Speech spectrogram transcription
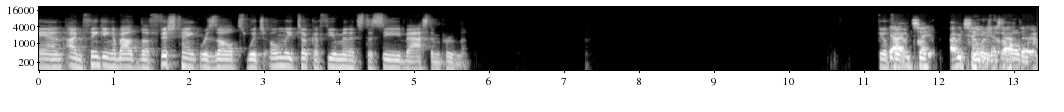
And I'm thinking about the fish tank results, which only took a few minutes to see vast improvement. Feel yeah, I would say I would say you just have to,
